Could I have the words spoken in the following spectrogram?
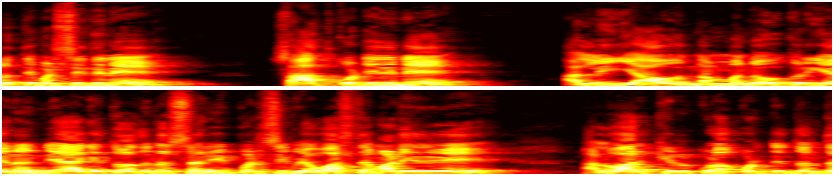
ಪ್ರತಿಭಟಿಸಿದ್ದೀನಿ, ಸಾಥ್ ಕೊಟ್ಟಿದ್ದೀನಿ. ಅಲ್ಲಿ ಯಾವ ನಮ್ಮ ನೌಕರಿಗೆ ಏನು ಅನ್ಯಾಯ ಆಗಿತ್ತು ಅದನ್ನು ಸರಿಪಡಿಸಿ ವ್ಯವಸ್ಥೆ ಮಾಡಿದ್ದೀವಿ ಹಲವಾರು ಕಿರುಕುಳ ಕೊಡ್ತಿದ್ದಂಥ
